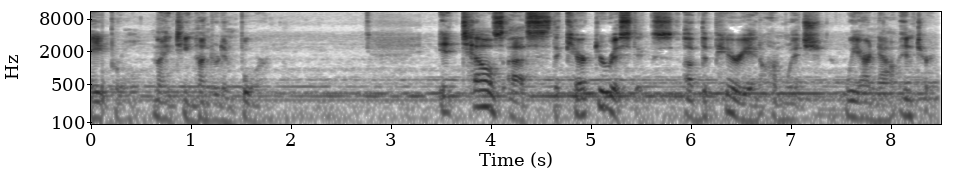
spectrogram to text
April 1904. It tells us the characteristics of the period on which we are now entered.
